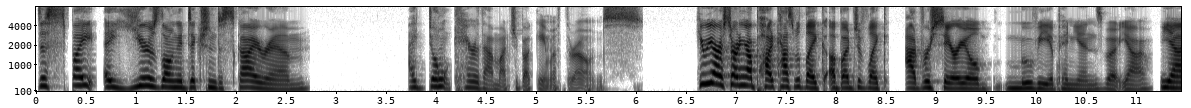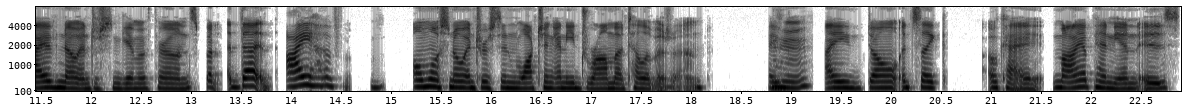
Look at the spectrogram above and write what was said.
despite a years long addiction to Skyrim, I don't care that much about Game of Thrones. Here we are starting our podcast with like a bunch of like adversarial movie opinions, but yeah. Yeah, I have no interest in Game of Thrones, but that I have almost no interest in watching any drama television. I Mhm. I don't it's like okay, my opinion is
